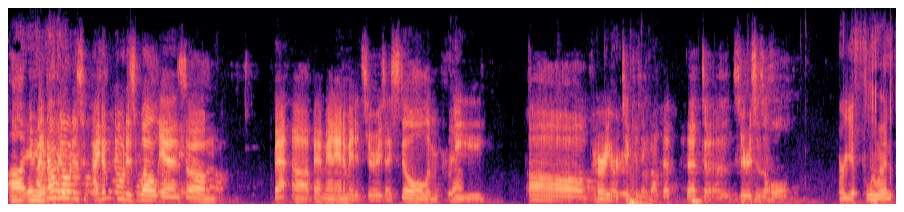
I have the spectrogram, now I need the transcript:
Uh, anyway, I don't know it as I don't know it as well as um, Bat, uh, Batman animated series. I still am pretty uh, very articulate about that that uh, series as a whole. Are you fluent?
